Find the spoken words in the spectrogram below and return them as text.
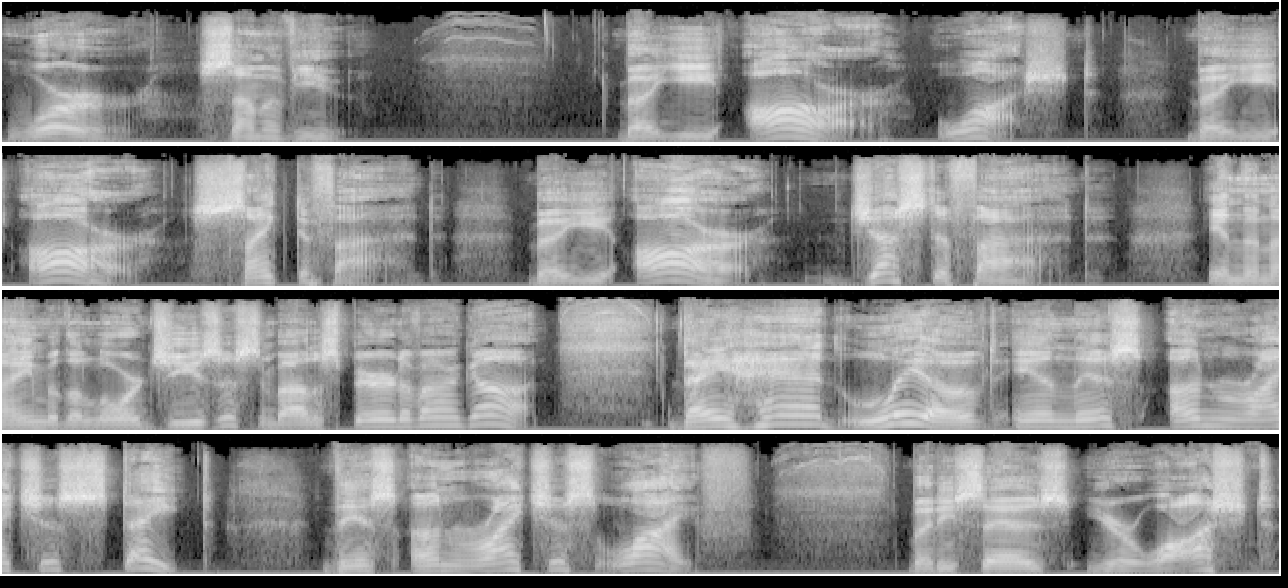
were some of you. But ye are washed but ye are sanctified, but ye are justified in the name of the Lord Jesus and by the Spirit of our God. They had lived in this unrighteous state, this unrighteous life. But he says, You're washed,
